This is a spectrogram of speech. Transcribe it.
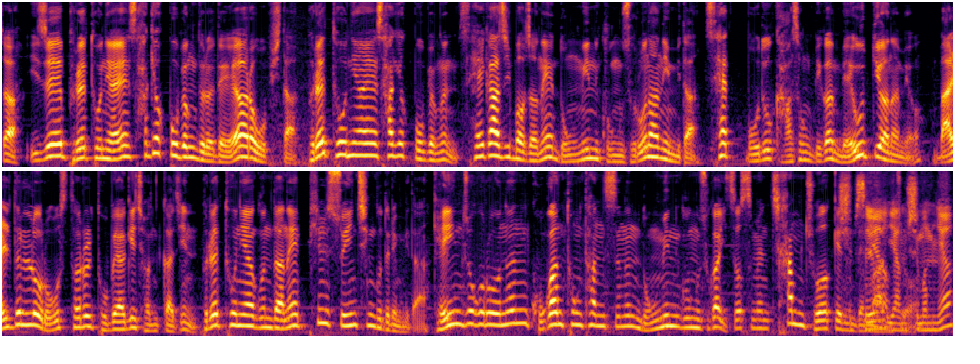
자, 이제 브레토니아의 사격 보병들에 대해 알아봅시다. 브레토니아의 사격 보병은 세 가지 버전의 농민 궁수로 나뉩니다. 셋 모두 가성비가 매우 뛰어나며 말들로 로스터를 도배하기 전까진 브레토니아 군단의 필수인 친구들입니다. 개인적으로는 고관통탄 쓰는 농민 궁수가 있었으면 참 좋았겠는데 말이죠. 양심 없냐?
